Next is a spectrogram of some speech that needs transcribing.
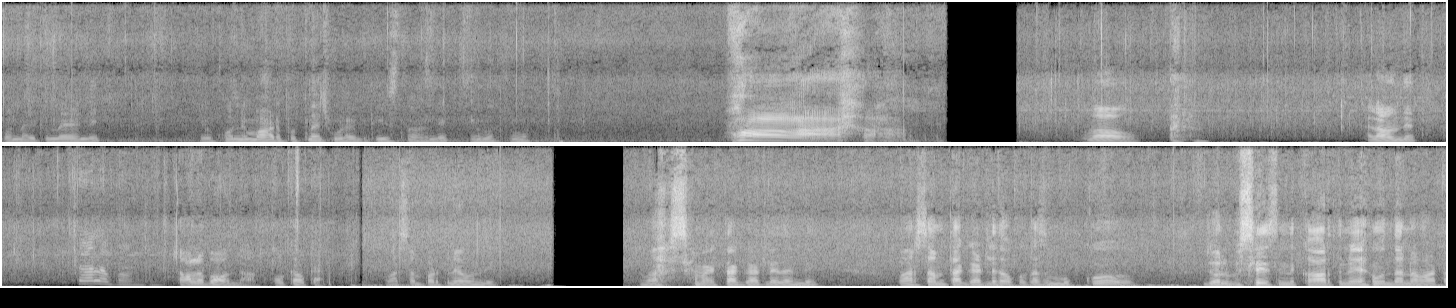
కొన్ని అయితే ఉన్నాయండి. ఇగో కొన్ని మాడిపోతున్నాయి చూడండి తీస్తున్నానండి. ఇగో ఇగో. వావ్. ఎలా ఉంది? చాలా బాగుంది. చాలా బాగుందా? Okay okay. వర్షం పడుతూనే ఉంది. వర్షం అయితే తగ్గట్లేదండి. వర్షం తగ్గట్లేదు ఒక్కొక్క ముక్కు జలుబు చేసింది కారుతూనే ఉందన్నమాట.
